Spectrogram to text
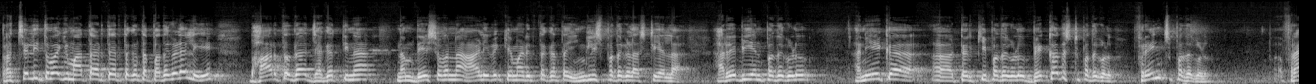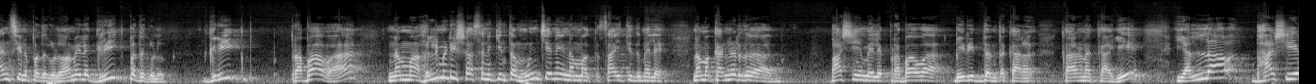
ಪ್ರಚಲಿತವಾಗಿ ಮಾತಾಡ್ತಾ ಇರ್ತಕ್ಕಂಥ ಪದಗಳಲ್ಲಿ ಭಾರತದ ಜಗತ್ತಿನ ನಮ್ಮ ದೇಶವನ್ನು ಆಳಿವಿಕೆ ಮಾಡಿರ್ತಕ್ಕಂಥ ಇಂಗ್ಲೀಷ್ ಪದಗಳಷ್ಟೇ ಅಲ್ಲ, ಅರೇಬಿಯನ್ ಪದಗಳು, ಅನೇಕ ಟರ್ಕಿ ಪದಗಳು, ಬೇಕಾದಷ್ಟು ಪದಗಳು, ಫ್ರೆಂಚ್ ಪದಗಳು, ಫ್ರಾನ್ಸಿನ ಪದಗಳು, ಆಮೇಲೆ ಗ್ರೀಕ್ ಪದಗಳು, ಗ್ರೀಕ್ ಪ್ರಭಾವ ನಮ್ಮ ಹಲ್ಮಿಡಿ ಶಾಸನಕ್ಕಿಂತ ಮುಂಚೆನೇ ನಮ್ಮ ಸಾಹಿತ್ಯದ ಮೇಲೆ, ನಮ್ಮ ಕನ್ನಡದ ಭಾಷೆಯ ಮೇಲೆ ಪ್ರಭಾವ ಬೀರಿದ್ದಂಥ ಕಾರ, ಕಾರಣಕ್ಕಾಗಿ ಎಲ್ಲ ಭಾಷೆಯ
